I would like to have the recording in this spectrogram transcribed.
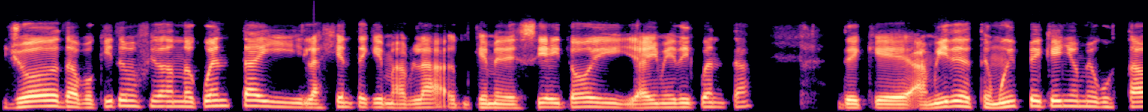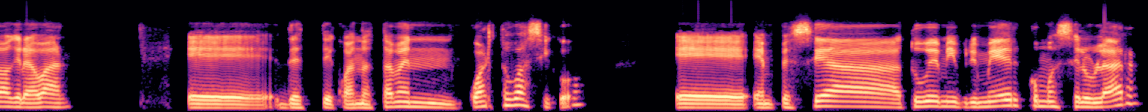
yo de a poquito me fui dando cuenta y la gente que me hablaba, que me decía y todo, y ahí me di cuenta de que a mí desde muy pequeño me gustaba grabar. Eh, desde cuando estaba en cuarto básico, eh, empecé a, tuve mi primer como celular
